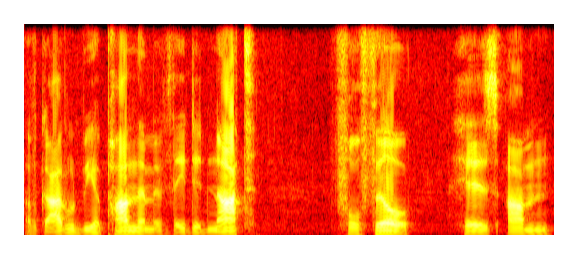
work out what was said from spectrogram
of God would be upon them if they did not fulfill his um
